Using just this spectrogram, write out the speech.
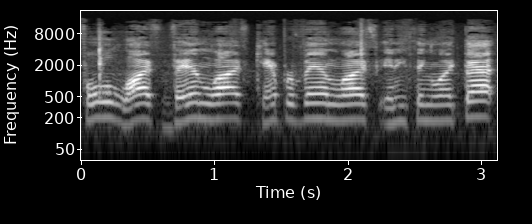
full life, van life, camper van life, anything like that,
